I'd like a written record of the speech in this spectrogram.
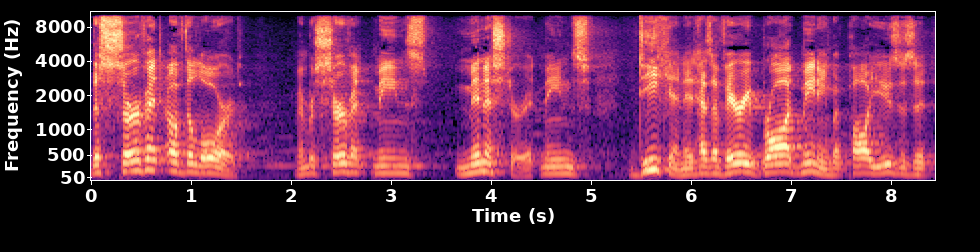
The servant of the Lord. Remember, servant means minister, it means deacon. It has a very broad meaning, but Paul uses it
